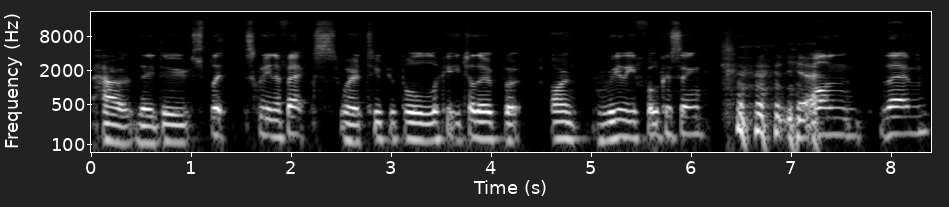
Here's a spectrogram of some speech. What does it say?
how they do split screen effects where two people look at each other but aren't really focusing yeah. on them.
